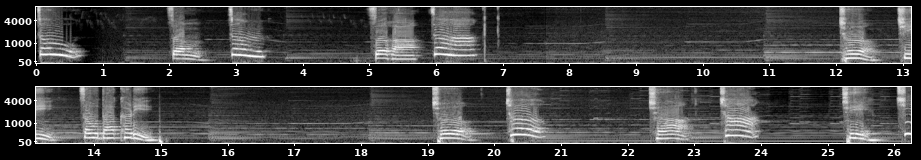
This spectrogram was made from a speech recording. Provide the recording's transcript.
周。 점, 점, 서하, 서하. छ छी चौदा खडी छ छ छा छा छी छी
